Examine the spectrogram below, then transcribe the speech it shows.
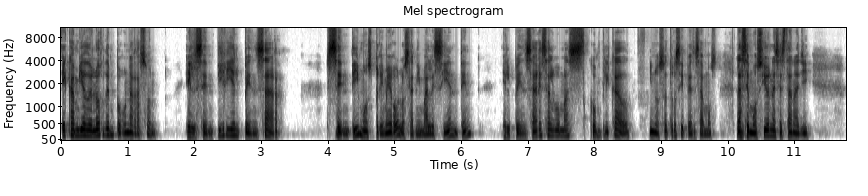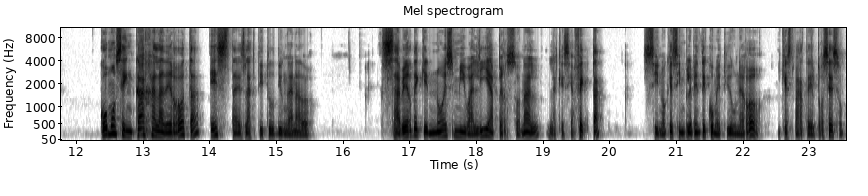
He cambiado el orden por una razón. El sentir y el pensar, sentimos primero, los animales sienten, el pensar es algo más complicado y nosotros sí pensamos. Las emociones están allí. ¿Cómo se encaja la derrota? Esta es la actitud de un ganador. Saber de que no es mi valía personal la que se afecta, sino que simplemente he cometido un error y que es parte del proceso.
